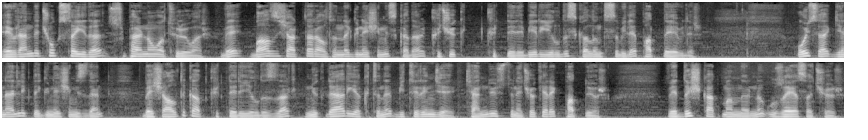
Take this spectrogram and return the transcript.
Evrende çok sayıda süpernova türü var ve bazı şartlar altında güneşimiz kadar küçük kütleli bir yıldız kalıntısı bile patlayabilir. Oysa genellikle güneşimizden 5-6 kat kütleli yıldızlar nükleer yakıtını bitirince kendi üstüne çökerek patlıyor ve dış katmanlarını uzaya saçıyor.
